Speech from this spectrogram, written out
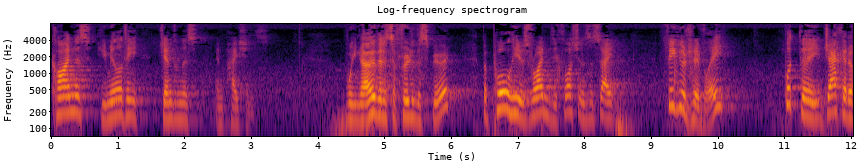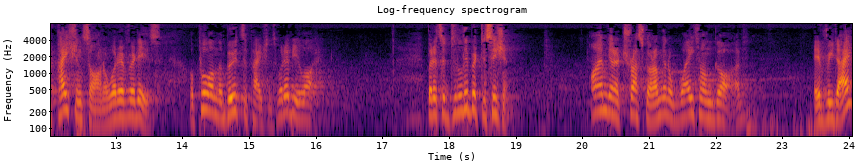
kindness, humility, gentleness and patience. We know that it's a fruit of the Spirit, but Paul here is writing to Colossians to say, figuratively, put the jacket of patience on or whatever it is, or pull on the boots of patience, whatever you like. But it's a deliberate decision. I'm going to trust God. I'm going to wait on God every day.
